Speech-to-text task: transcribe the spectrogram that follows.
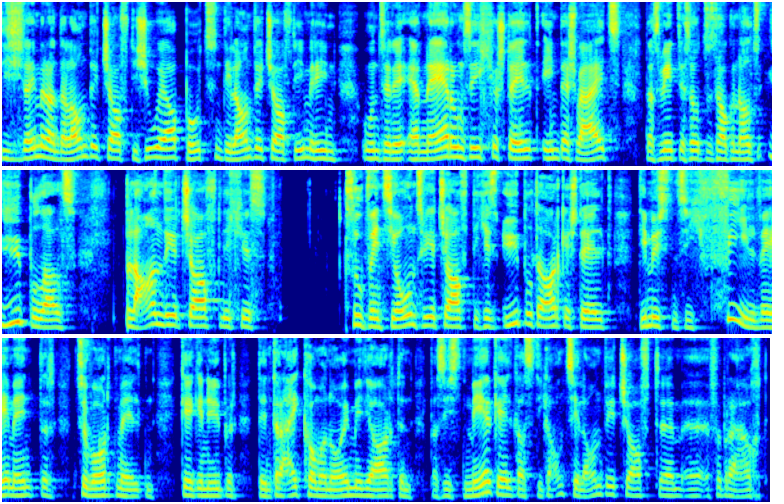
die sich immer an der Landwirtschaft die Schuhe abputzen, die Landwirtschaft immerhin unsere Ernährung sicherstellt in der Schweiz, das wird ja sozusagen als Übel, als planwirtschaftliches subventionswirtschaftliches Übel dargestellt, die müssten sich viel vehementer zu Wort melden gegenüber den 3,9 Milliarden. Das ist mehr Geld, als die ganze Landwirtschaft ähm, äh, verbraucht.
